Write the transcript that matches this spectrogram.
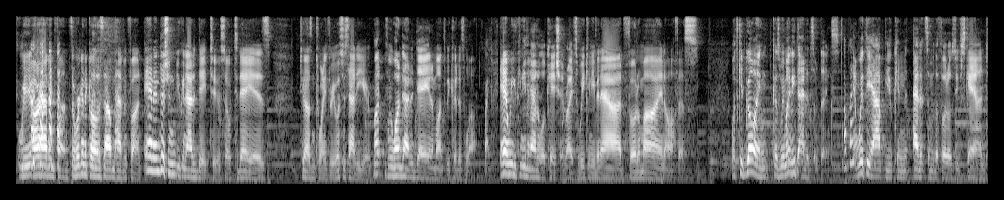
We are having fun. So we're gonna call this album Having Fun. And in addition, you can add a date too. So today is 2023. Let's just add a year. But if we wanted to add a day and a month, we could as well. Right. And we can even add a location, right? So we can even add Photomyne Office. Let's keep going because we might need to edit some things. Okay. And with the app, you can edit some of the photos you've scanned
